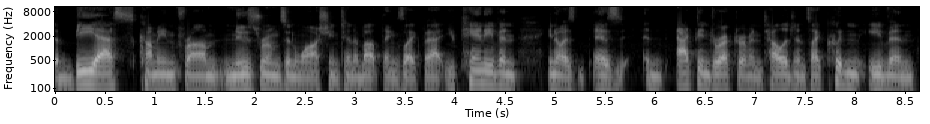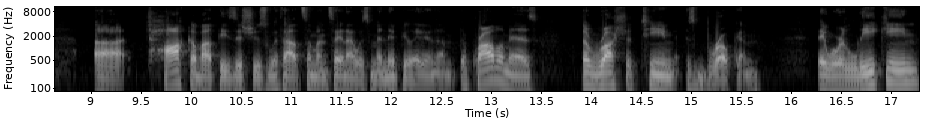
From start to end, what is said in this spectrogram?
the BS coming from newsrooms in Washington about things like that. You can't even, you know, as as acting director of intelligence, I couldn't even uh, talk about these issues without someone saying I was manipulating them. The problem is the Russia team is broken. They were leaking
